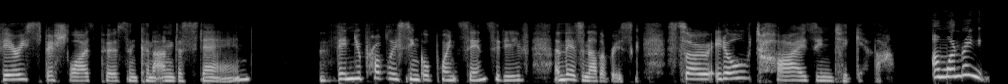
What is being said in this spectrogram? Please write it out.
very specialized person can understand, then you're probably single point sensitive, and there's another risk. So it all ties in together. I'm wondering,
